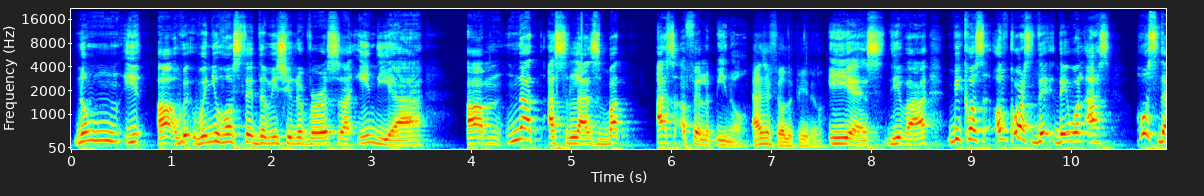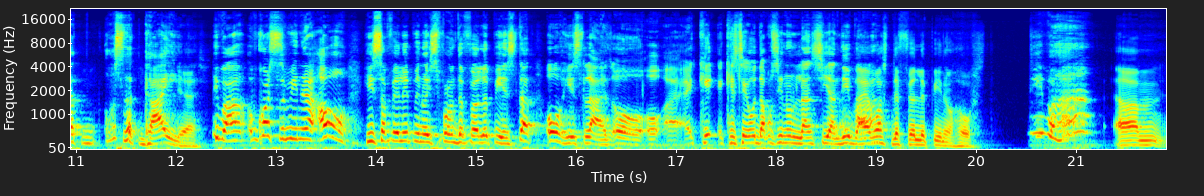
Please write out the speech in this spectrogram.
nung w- when you hosted the Miss Universe uh, India, um, not as Lance but as a Filipino. As a Filipino. Yes, di ba? Because of course they, they will ask who's that who's that guy? Yes. Di ba? Of course sabihin nila, oh, he's a Filipino, he's from the Philippines. That oh, he's Lance. Oh, oh, uh, k- kasi ako sinong Lance yan, di ba? I was the Filipino host. Di ba? Um,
